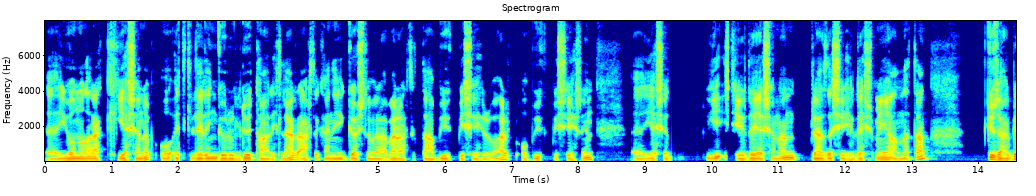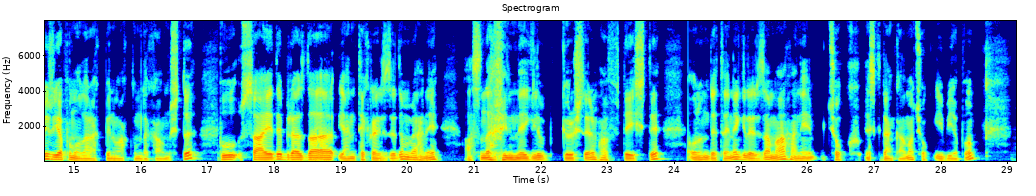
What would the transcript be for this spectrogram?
e, yoğun olarak yaşanıp o etkilerin görüldüğü tarihler artık hani göçle beraber artık daha büyük bir şehir var. O büyük bir şehrin e, yaşadığı şehirde yaşanan biraz da şehirleşmeyi anlatan güzel bir yapım olarak benim aklımda kalmıştı. Bu sayede biraz daha yani tekrar izledim ve hani aslında filmle ilgili görüşlerim hafif değişti. Onun detayına gireriz ama hani çok eskiden kalma çok iyi bir yapım.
